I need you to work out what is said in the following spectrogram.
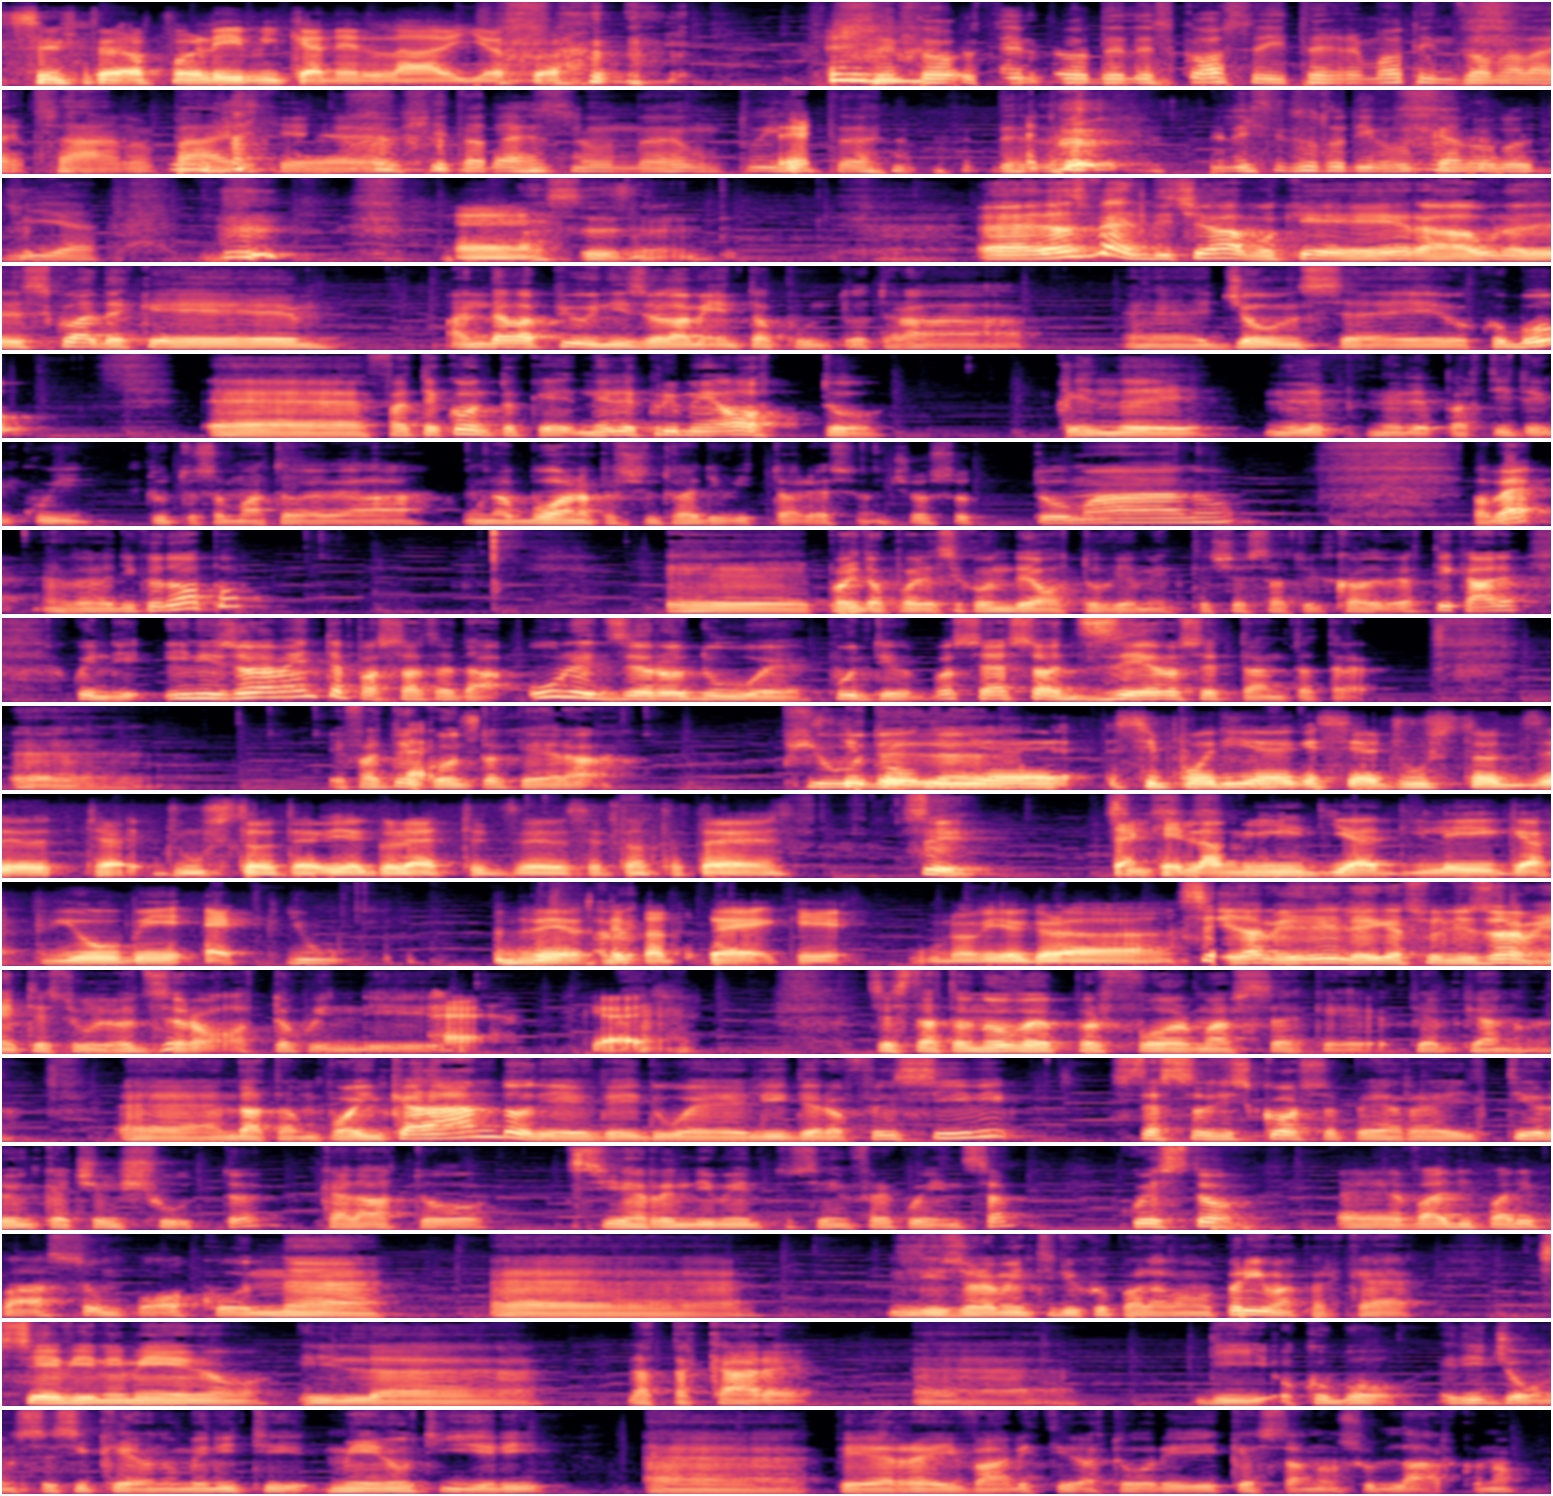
Sento la polemica nell'aria qua. Sento, sento, delle scosse di terremoto in zona Larciano. Pare che è uscito adesso un, un tweet del, dell'Istituto di Vulcanologia. Eh. Assolutamente. Eh, la Svel dicevamo che era una delle squadre che andava più in isolamento appunto tra eh, Jones e Okobo. Eh, fate conto che nelle prime otto nelle, nelle, nelle, partite in cui tutto sommato aveva una buona percentuale di vittorie, se non ce l'ho sotto mano, vabbè, ve la dico dopo. E poi dopo le seconde 8 ovviamente c'è stato il code verticale. Quindi in isolamento è passata da 1,02 punti per possesso a 0,73 eh, e fate eh, conto che era più si del può dire, si può dire che sia giusto zero, cioè giusto tra virgolette 0,73 sì cioè sì, che sì, la media di Lega più o meno è più 0,73 che 1, sì la media di Lega sugli isolamenti è sullo 0,8 quindi eh, ok c'è stata un'overperformance che pian piano è andata un po' incalando dei, dei, due leader offensivi. Stesso discorso per il tiro in catch and shoot, calato sia in rendimento sia in frequenza. Questo eh, va di pari passo un po' con eh, gli isolamenti di cui parlavamo prima, perché se viene meno il, l'attaccare eh, di Okobo e di Jones si creano meno, t- meno tiri eh, per i vari tiratori che stanno sull'arco, no?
